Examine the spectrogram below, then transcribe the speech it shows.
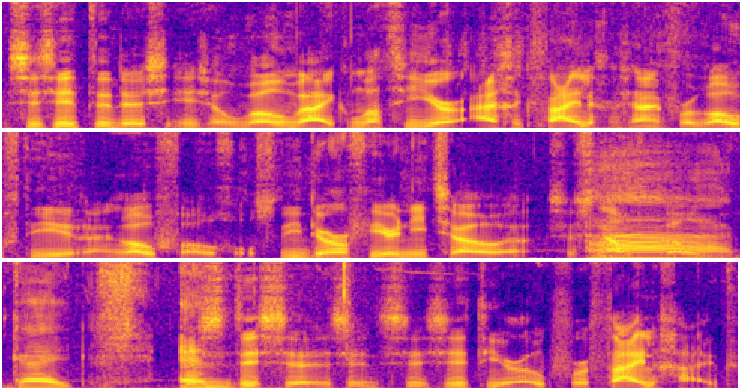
ze zitten dus in zo'n woonwijk omdat ze hier eigenlijk veiliger zijn voor roofdieren en roofvogels. Die durven hier niet zo, eh, zo snel te Ah, komen. kijk. Dus En het is, eh, ze, ze zitten hier ook voor veiligheid.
